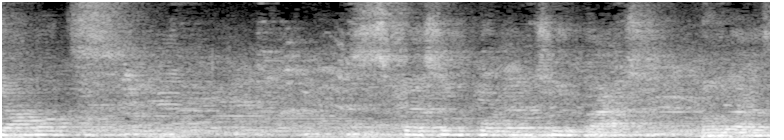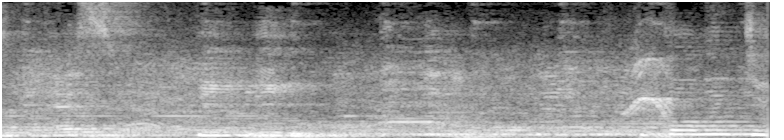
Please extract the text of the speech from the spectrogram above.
Shamrock's Special Potential Batch known as SPB. Performing to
